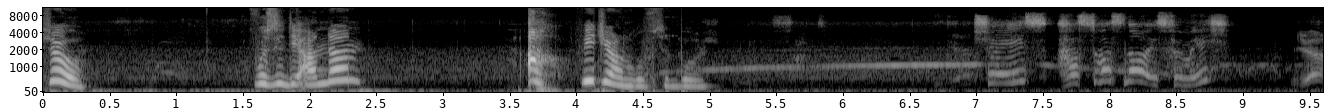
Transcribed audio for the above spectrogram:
So. Wo sind die anderen? Ach, Videoanrufsymbol. Chase, hast du was Neues für mich? Ja,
